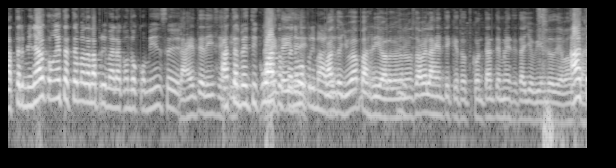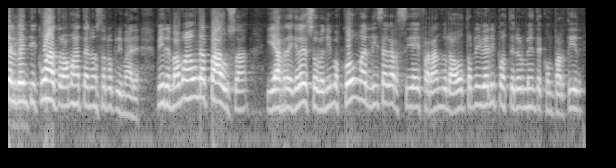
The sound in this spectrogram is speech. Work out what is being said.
a terminar con este tema de la primaria cuando comience, La gente dice... hasta el la 24 gente dice, tenemos primaria. Cuando llueva para arriba, lo que no sabe la gente es que constantemente está lloviendo de abajo Hasta el arriba. 24 vamos a tener nosotros primaria. Miren, vamos a una pausa y a regreso venimos con Marilisa García y Farándula a otro nivel y posteriormente compartir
